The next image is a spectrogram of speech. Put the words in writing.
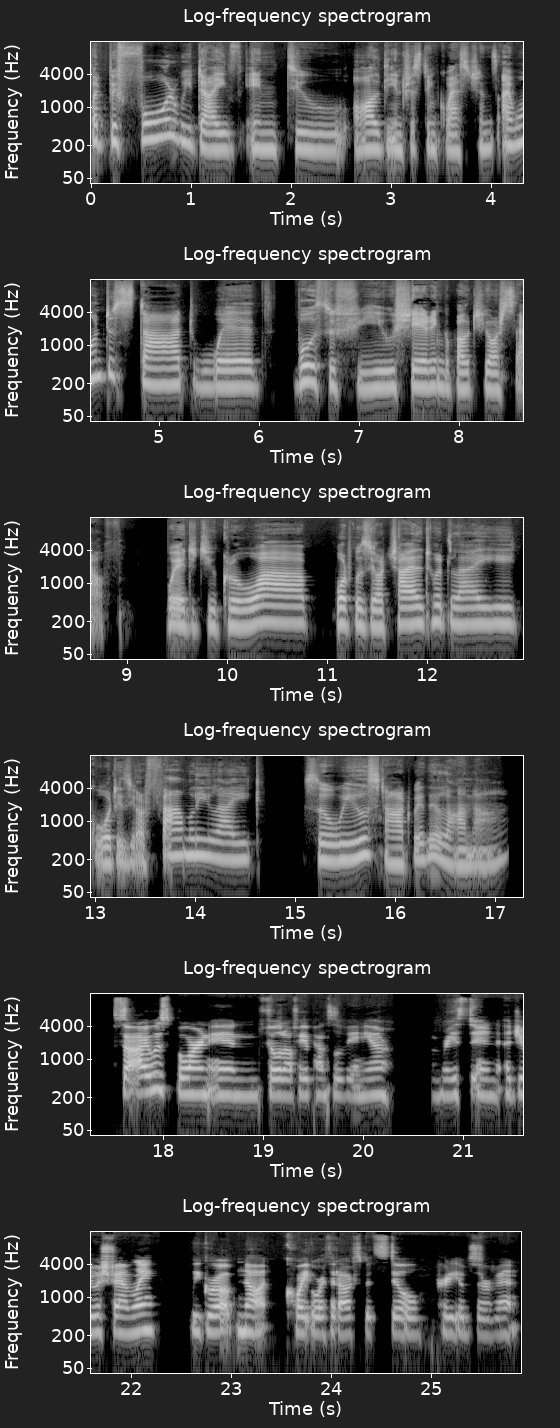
But before we dive into all the interesting questions, I want to start with both of you sharing about yourself. Where did you grow up? What was your childhood like? What is your family like? So we'll start with Ilana. So I was born in Philadelphia, Pennsylvania, I'm raised in a Jewish family. We grew up not quite Orthodox, but still pretty observant.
